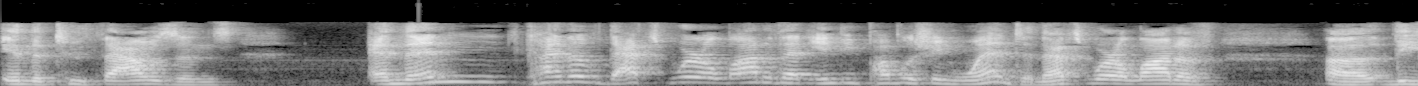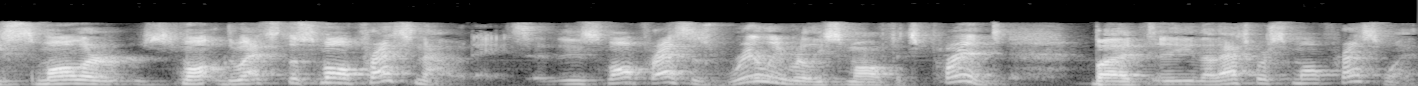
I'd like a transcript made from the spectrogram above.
in the 2000s, and then kind of that's where a lot of that indie publishing went, and that's where a lot of uh, the smaller small that's the small press nowadays. The small press is really really small if it's print, but you know that's where small press went.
